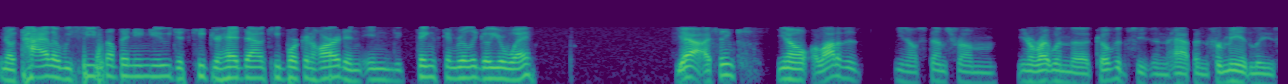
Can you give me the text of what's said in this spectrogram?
you know, Tyler, we see something in you. Just keep your head down, keep working hard, and, and things can really go your way? Yeah, I think you know a lot of it you know stems from you know right when the COVID season happened for me at least.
